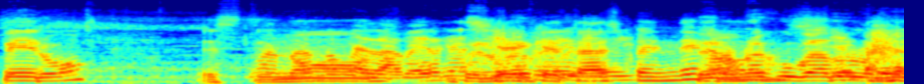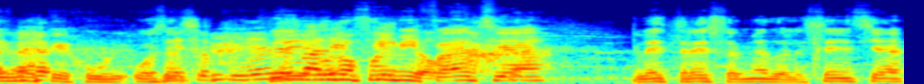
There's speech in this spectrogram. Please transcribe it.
Pero, este, Mandándome no. a la verga pero, Siempre que estás güey. pendejo. pero no he jugado lo mismo que jugué. O sea, Play valen 1 fue mi infancia. Play 3 fue mi adolescencia.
